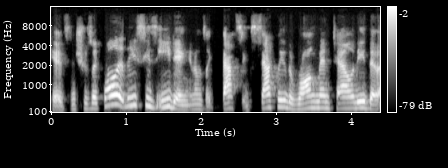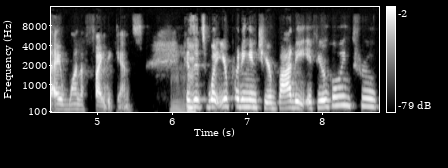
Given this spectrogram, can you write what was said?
kids. And she was like, well, at least he's eating. And I was like, that's exactly the wrong mentality that I want to fight against. Because mm-hmm. it's what you're putting into your body. If you're going through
